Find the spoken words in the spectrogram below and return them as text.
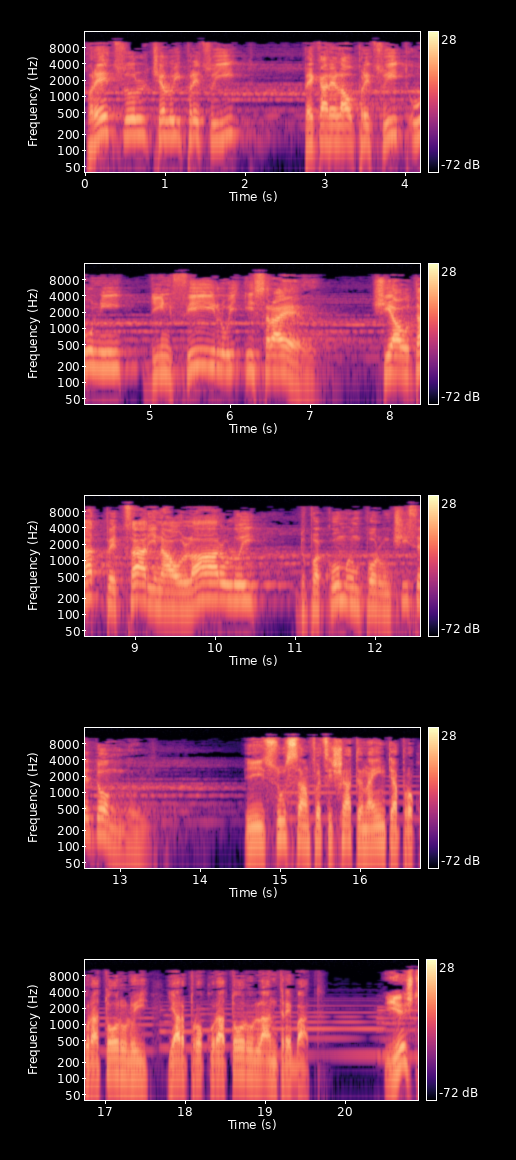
prețul celui prețuit, pe care l-au prețuit unii din fiii lui Israel și au dat pe țarina olarului după cum îmi poruncise Domnul. Iisus s-a înfățișat înaintea procuratorului, iar procuratorul l-a întrebat. Ești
